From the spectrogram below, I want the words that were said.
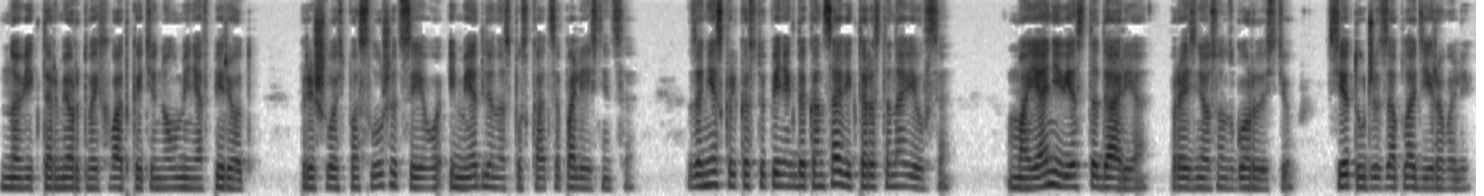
но Виктор мертвой хваткой тянул меня вперед. Пришлось послушаться его и медленно спускаться по лестнице. За несколько ступенек до конца Виктор остановился. «Моя невеста Дарья», – произнес он с гордостью. Все тут же зааплодировали.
